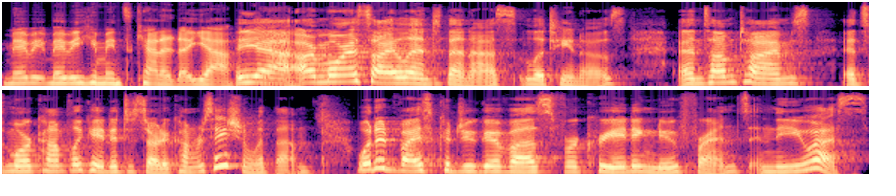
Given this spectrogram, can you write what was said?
Maybe maybe he means Canada. Yeah. Yeah, are more silent than us, Latinos. And sometimes it's more complicated to start a conversation with them. What advice could you give us for creating new friends in the US?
